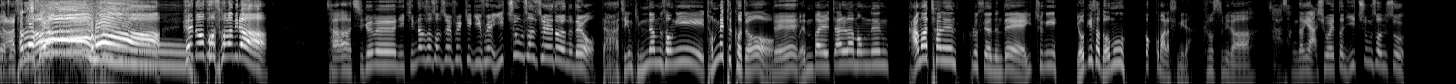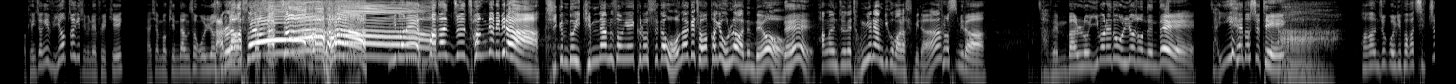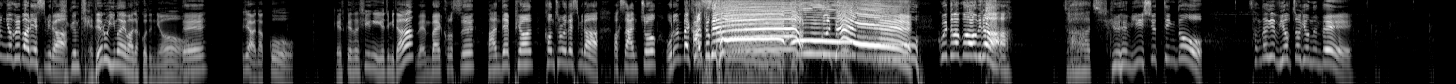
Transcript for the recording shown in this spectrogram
자, 잘. 아! 오! 헤더 벗어납니다. 자, 지금은 이 김남선 선수의 프리킥 이후에 이충 선수의 헤더였는데요. 자, 지금 김남성이 전매 특허죠. 네. 왼발 잘라 먹는 가마 차는 크로스였는데 이충이 여기서 너무 꺾고 말았습니다. 그렇습니다. 자, 상당히 아쉬워했던 이충 선수. 어, 굉장히 위협적인 지민의 프리킥. 다시 한번 김남성 올려줍니다. 잘 올라갔어요. 아! 이번에 황한준 정면 입니다. 지금도 이 김남성의 크로스가 워낙에 정확하게 올라왔는데요. 네, 황한준의 정면에 안기고 말았습니다. 그렇습니다. 자 왼발로 이번에도 올려줬는데 자 이 헤더 슈팅 아, 황한준 골키퍼가 집중력을 발휘했습니다. 지금 제대로 이마에 맞았거든요. 네, 하지 않았고 계속해서 시흥이 이어집니다. 왼발 크로스 반대편 컨트롤 됐습니다. 박스 안쪽 오른발 크로스 안쪽에서! 골대 오! 골대 맞고 나옵니다. 자 지금 이 슈팅도 상당히 위협적이었는데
